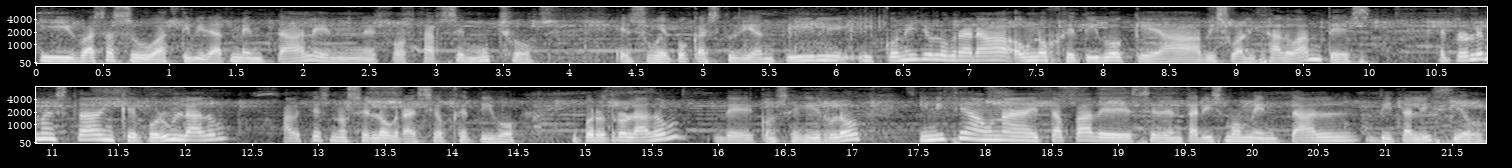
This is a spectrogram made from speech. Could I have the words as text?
y basa su actividad mental en esforzarse mucho en su época estudiantil y con ello logrará un objetivo que ha visualizado antes el problema está en que, por un lado, a veces no se logra ese objetivo y, por otro lado, de conseguirlo, inicia una etapa de sedentarismo mental vitalicio.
